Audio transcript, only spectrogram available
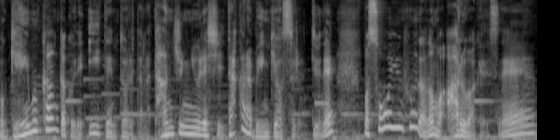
もうゲーム感覚でいい点取れたら単純に嬉しい。だから勉強するっていうね、まあ、そういう風なのもあるわけですね。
